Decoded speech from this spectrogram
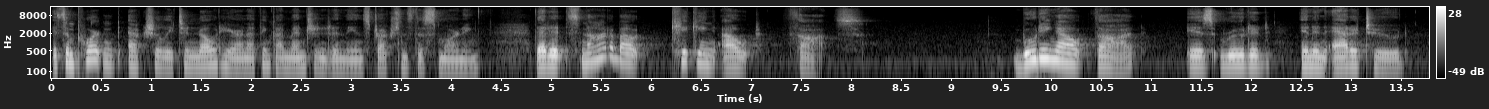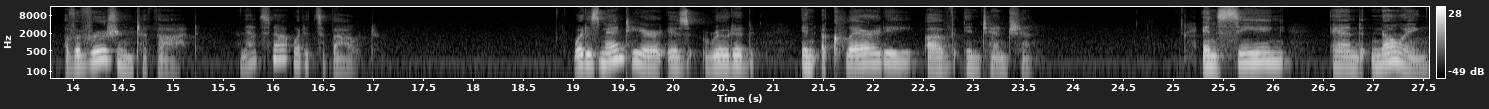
It's important actually to note here, and I think I mentioned it in the instructions this morning, that it's not about kicking out thoughts. Booting out thought is rooted in an attitude of aversion to thought, and that's not what it's about. What is meant here is rooted in a clarity of intention, in seeing and knowing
